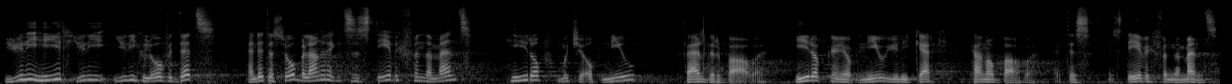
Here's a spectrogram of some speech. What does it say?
jullie hier, jullie, jullie geloven dit. En dit is zo belangrijk, dit is een stevig fundament. Hierop moet je opnieuw verder bouwen. Hierop kun je opnieuw jullie kerk gaan opbouwen. Het is een stevig fundament.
